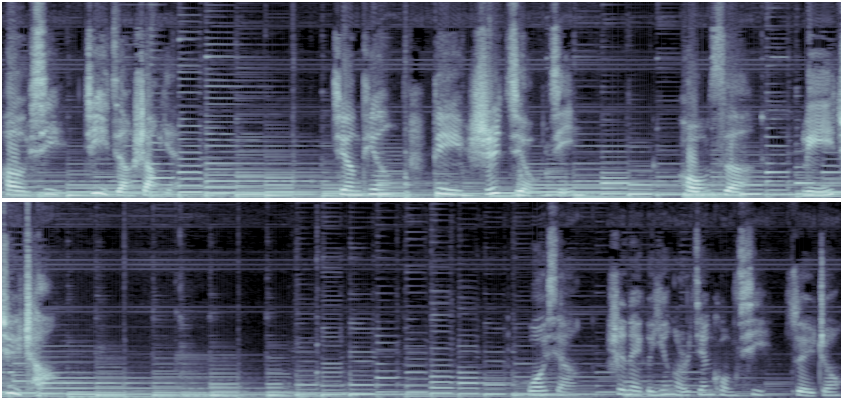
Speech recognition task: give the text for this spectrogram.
好戏即将上演，请听第十九集《红色离剧场》。我想是那个婴儿监控器最终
